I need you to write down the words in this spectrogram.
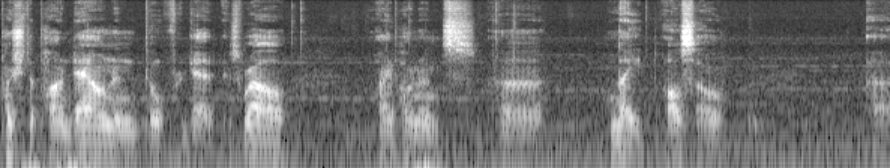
push the pawn down and don't forget as well, my opponent's uh, knight also uh,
